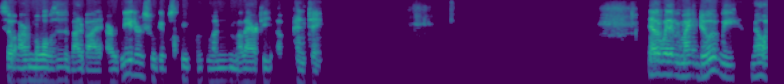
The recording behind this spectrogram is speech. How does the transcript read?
So our moles divided by our liters will give us 3.1 molarity of pentane. Another way that we might do it, we know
